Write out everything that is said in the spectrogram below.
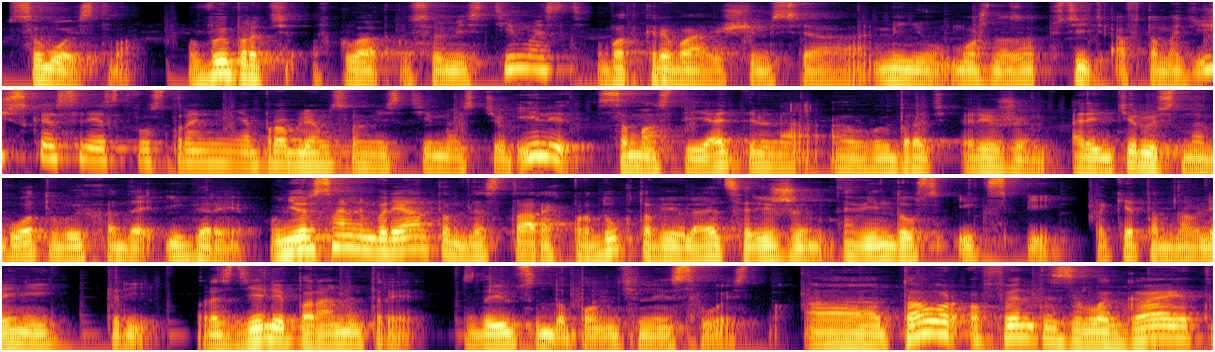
в свойства. Выбрать вкладку «Совместимость». В открывающемся меню можно запустить автоматическое средство устранения проблем с совместимостью или самостоятельно выбрать режим, ориентируясь на год выхода игры. Универсальным вариантом для старых продуктов является режим Windows XP, пакет обновлений 3. В разделе «Параметры» сдаются дополнительные свойства. А, Tower of Fantasy лагает,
